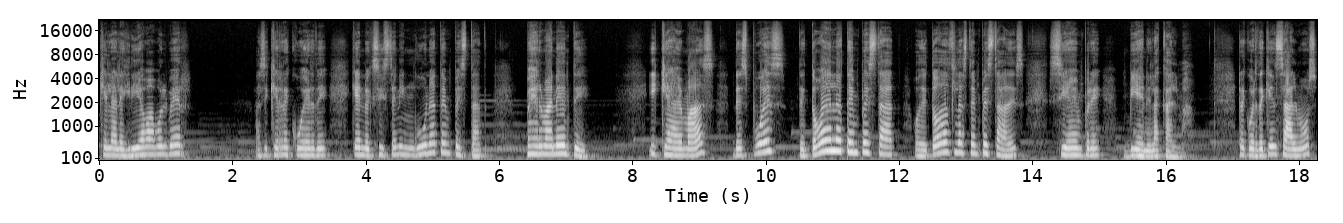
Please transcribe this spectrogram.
que la alegría va a volver. Así que recuerde que no existe ninguna tempestad permanente y que además después de toda la tempestad o de todas las tempestades, siempre viene la calma. Recuerde que en Salmos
